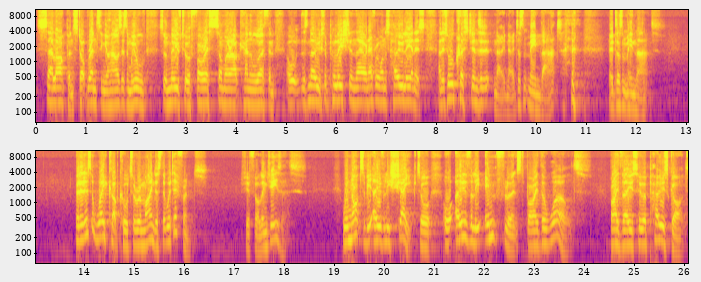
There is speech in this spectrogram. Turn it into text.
sell up and stop renting your houses and we all sort of move to a forest somewhere out Kenilworth and oh, there's no sort of pollution there and everyone's holy and it's, and it's all Christians? No, no, it doesn't mean that. it doesn't mean that. But it is a wake up call to remind us that we're different if you're following Jesus. We're not to be overly shaped or, or overly influenced by the world, by those who oppose God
